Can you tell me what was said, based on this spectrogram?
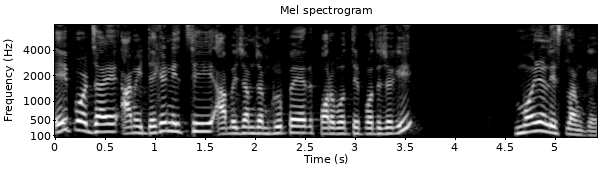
এই পর্যায়ে আমি ডেকে নিচ্ছি আবে জমজম গ্রুপের পরবর্তী প্রতিযোগী মইনুল ইসলামকে।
